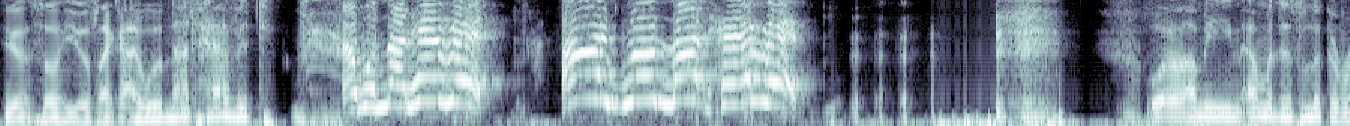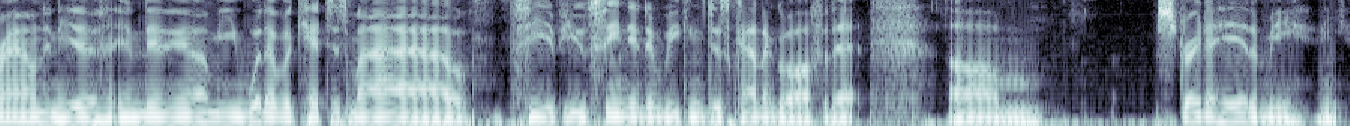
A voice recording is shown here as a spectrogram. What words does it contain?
Yeah. So he was like, I will not have it. I will not have it. I will not have it. Well, I mean, I'm gonna just look around in here, and then I mean, whatever catches my eye, I'll see if you've seen it, and we can just kind of go off of that. Um, straight ahead of me,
